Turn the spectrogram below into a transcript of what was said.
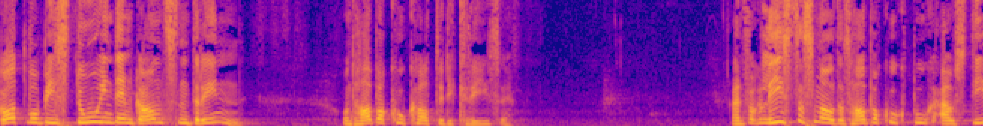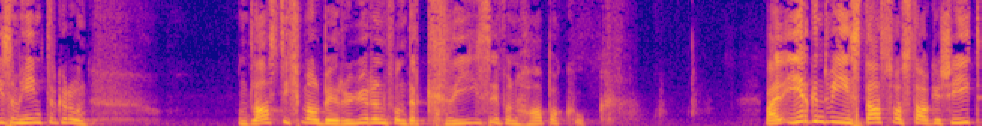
Gott, wo bist du in dem Ganzen drin? Und Habakkuk hatte die Krise. Einfach lies das mal, das Habakkuk-Buch aus diesem Hintergrund und lass dich mal berühren von der Krise von Habakkuk. Weil irgendwie ist das, was da geschieht,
